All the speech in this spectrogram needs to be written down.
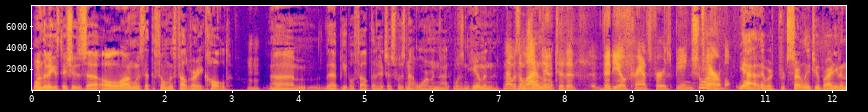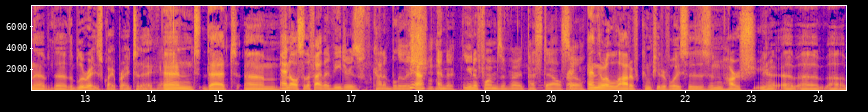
one of the biggest issues uh, all along was that the film was felt very cold. Mm-hmm. Um, that people felt that it just was not warm and not wasn't human. And that was a lot general. due to the video transfers being Sure. terrible. Yeah, they were certainly too bright. Even the the, the Blu-ray is quite bright today, and that um, and also the fact that V'ger's kind of bluish, Yeah. and the uniforms are very pastel. So and there were a lot of computer voices and harsh, you know, uh, uh, uh,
